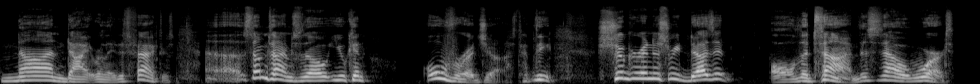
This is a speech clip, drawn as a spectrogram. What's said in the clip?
non-diet-related factors. Uh, sometimes, though, you can over-adjust. The sugar industry does it all the time. This is how it works.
